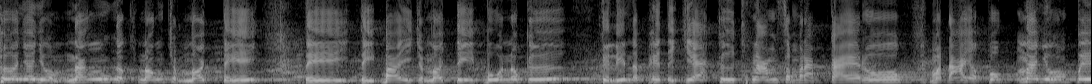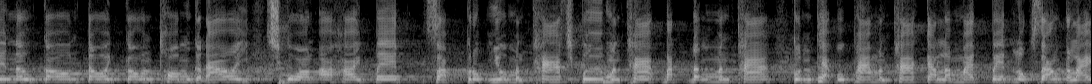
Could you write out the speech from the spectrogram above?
ឃើញហើយញោមហ្នឹងនៅក្នុងចំណុចទីទីទី3ចំណុចទី4នោះគឺ គលានភេទជ្ជៈគឺថ្នាំសម្រាប់កែរោគម្ដាយឪពុកណាញោមពេលនៅកូនតូចកូនធំក៏ដោយស្គាល់អស់ហើយពេទ្យសពគ្រប់ញោមមិនថាស្ពឺមិនថាបាត់ដឹងមិនថាគុណធបុផាមិនថាកាលម៉ែតពេទ្យលោកសង្ឃកន្លែង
